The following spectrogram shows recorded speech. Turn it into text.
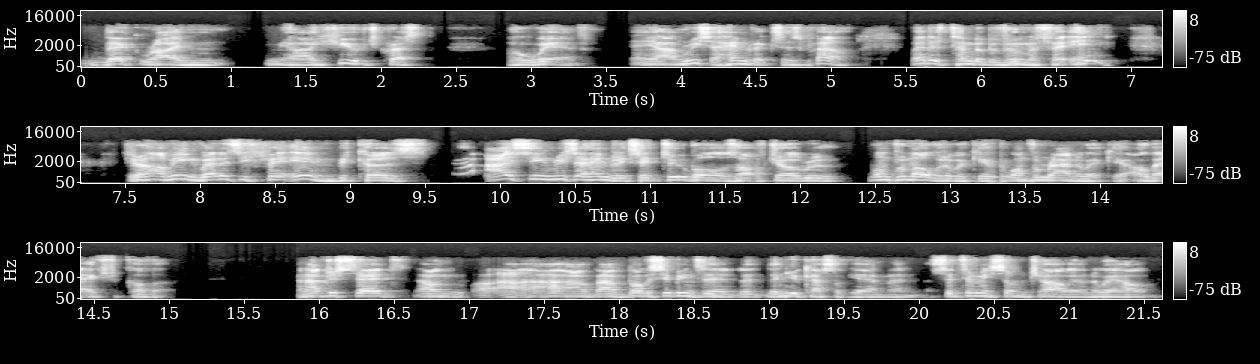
They're riding you know, a huge crest of wave. Yeah, and Reeza Hendricks as well. Where does Temba Bavuma fit in? Do you know what I mean? Where does he fit in? Because I seen Reeza Hendricks hit two balls off Joe Root, one from over the wicket, one from round the wicket, over extra cover. And I've just said, um, I, have obviously been to the, the, Newcastle game, and I said to my son Charlie on the way home,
